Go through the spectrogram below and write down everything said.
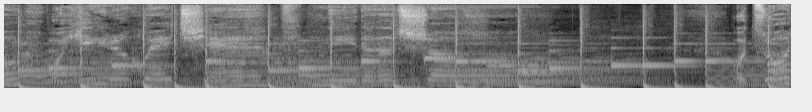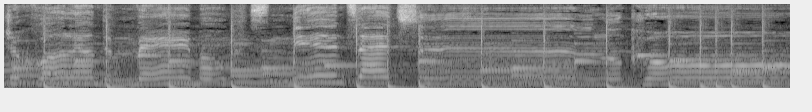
我依然会牵你的手。我做着荒凉的美梦，思念再次落空。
